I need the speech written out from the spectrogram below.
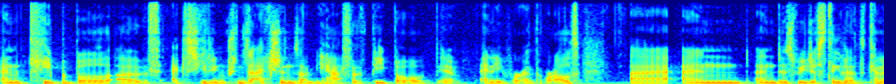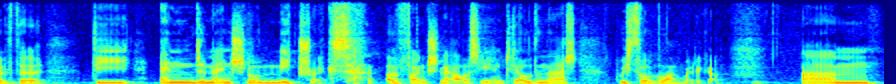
and capable of executing transactions on behalf of people you know, anywhere in the world. Uh, and and as we just think about kind of the the n-dimensional matrix of functionality entailed in that, we still have a long way to go. Um,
